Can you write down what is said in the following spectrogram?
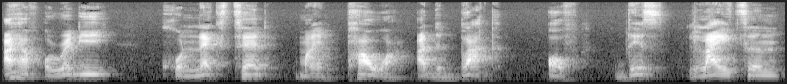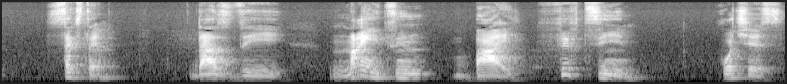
I have already connected my power at the back of this lighting system. That's the 19 by 15 which is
